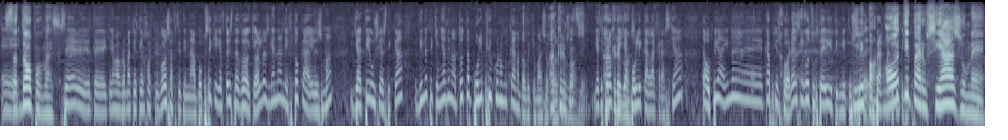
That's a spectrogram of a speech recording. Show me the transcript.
Ε, στον τόπο μας. Ξέρετε, κύριε Μαυρομάτη, ότι έχω ακριβώς αυτή την άποψη και γι' αυτό είστε εδώ κιόλας για ένα ανοιχτό κάλεσμα. Γιατί ουσιαστικά δίνεται και μια δυνατότητα πολύ πιο οικονομικά να τα δοκιμάσει ο κόσμος. Ακριβώς. Έτσι. Γιατί πρόκειται Ακριβώς. για πολύ καλά κρασιά, τα οποία είναι κάποιες φορές λίγο τσουχτερή η τιμή τους. ε, η Λοιπόν, πραγματική ό,τι τιμή. παρουσιάζουμε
